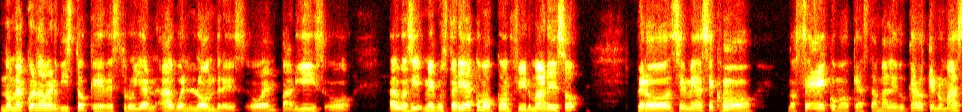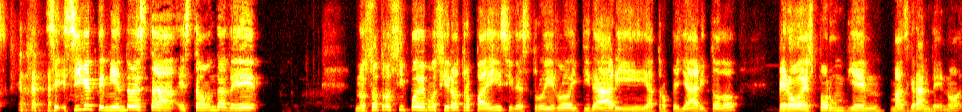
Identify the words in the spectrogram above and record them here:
no me acuerdo haber visto que destruyan algo en Londres o en París o algo así. Me gustaría como confirmar eso, pero se me hace como, no sé, como que hasta maleducado, que nomás se, siguen teniendo esta, esta onda de nosotros sí podemos ir a otro país y destruirlo y tirar y atropellar y todo, pero es por un bien más grande, ¿no?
